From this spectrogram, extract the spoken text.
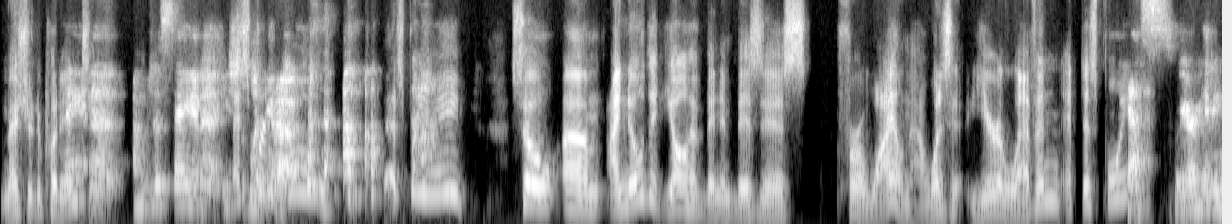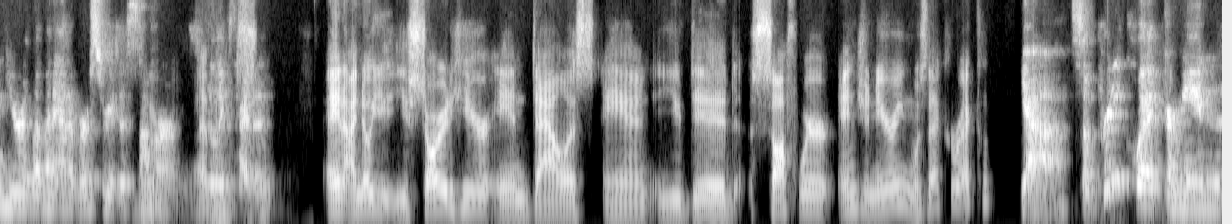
measure to put into. It. I'm just saying it. You That's should look it up. Cool. That's pretty neat. So um, I know that y'all have been in business for a while now. What is it? Year 11 at this point? Yes, we are hitting year 11 anniversary this summer. Really excited. And I know you you started here in Dallas and you did software engineering. Was that correct? Yeah. So pretty quick. I mean,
